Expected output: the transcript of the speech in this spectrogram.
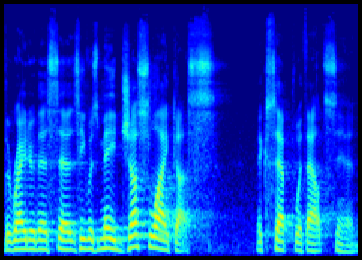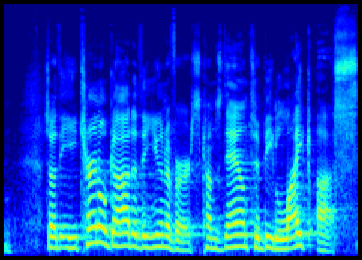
the writer there says he was made just like us except without sin. So the eternal God of the universe comes down to be like us,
